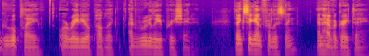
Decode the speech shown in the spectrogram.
Google Play, or Radio Public, I'd really appreciate it. Thanks again for listening, and have a great day.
